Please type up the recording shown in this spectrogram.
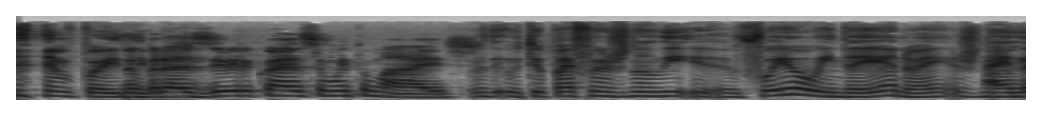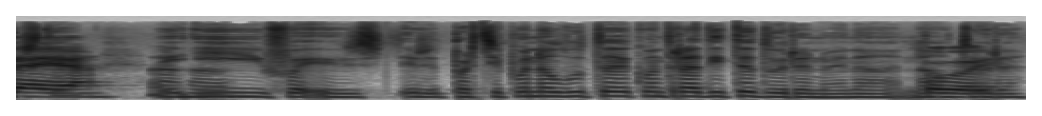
pois no Brasil ele conhece muito mais. O, teu pai foi um jornalista, foi ou ainda é, não é? Jornalista, ainda é. Uhum. E foi, participou na luta contra a ditadura, não é? Na, na altura.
